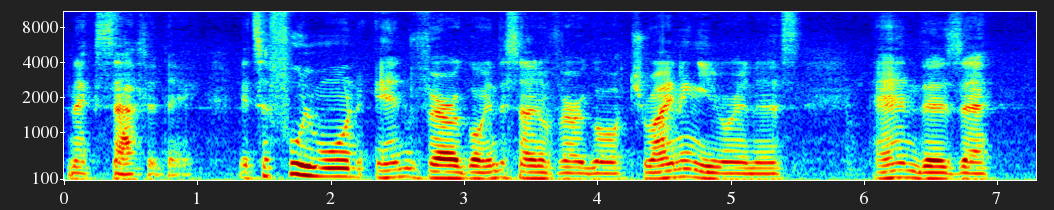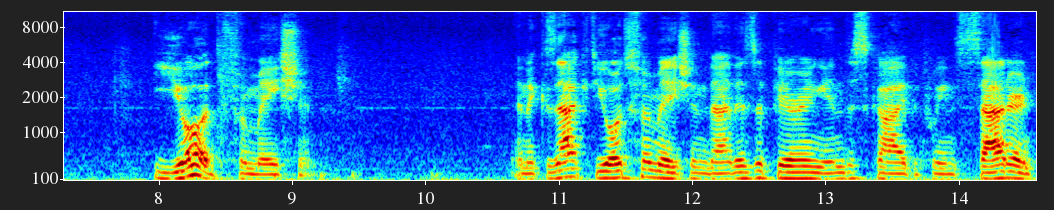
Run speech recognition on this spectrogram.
next Saturday. It's a full moon in Virgo, in the sign of Virgo, trining Uranus, and there's a Yod formation an exact Yod formation that is appearing in the sky between Saturn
